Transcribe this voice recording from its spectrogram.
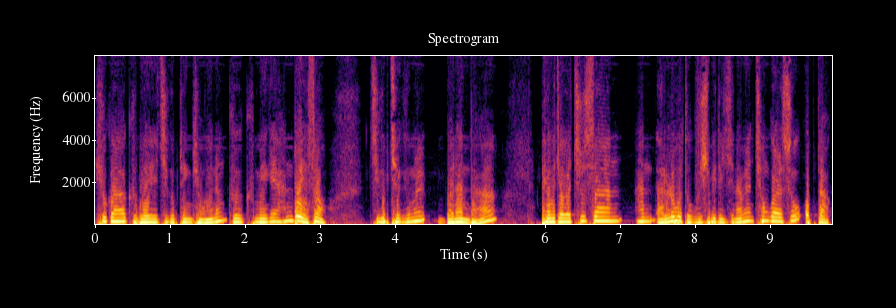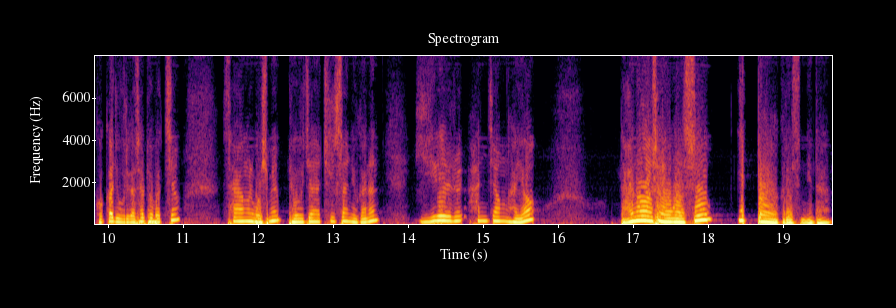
휴가 급여에 지급된 경우에는 그 금액의 한도에서 지급 책임을 면한다. 배우자가 출산 한 날로부터 90일이 지나면 청구할 수 없다. 거기까지 우리가 살펴봤죠? 사항을 보시면 배우자 출산 휴가는 1회를 한정하여 나누어 사용할 수 있다. 그랬습니다.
